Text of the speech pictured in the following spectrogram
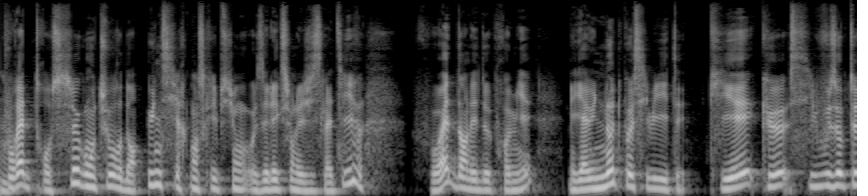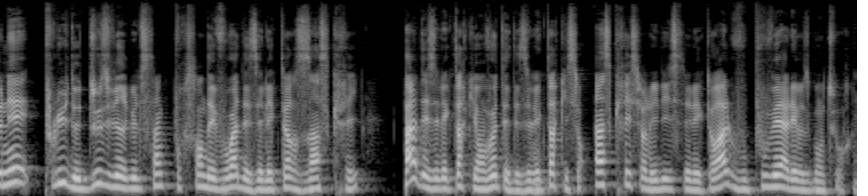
Mm. Pour être au second tour dans une circonscription aux élections législatives, faut être dans les deux premiers. Mais il y a une autre possibilité, qui est que si vous obtenez plus de 12,5% des voix des électeurs inscrits, pas des électeurs qui ont voté, des électeurs qui sont inscrits sur les listes électorales, vous pouvez aller au second tour. Mm.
